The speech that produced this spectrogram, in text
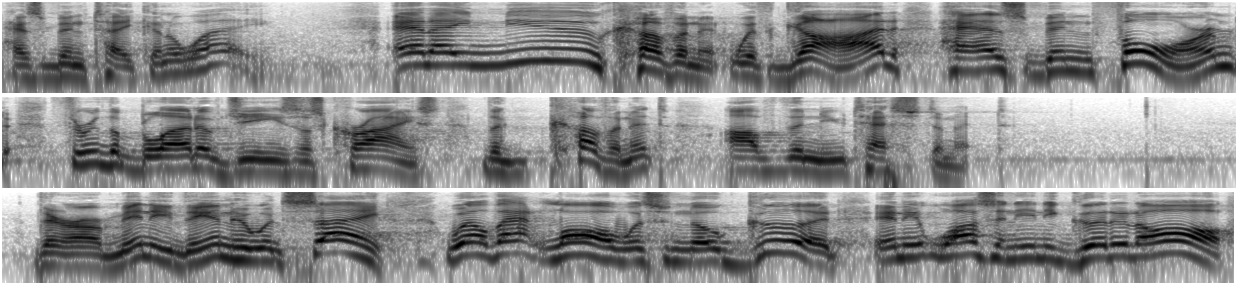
has been taken away. And a new covenant with God has been formed through the blood of Jesus Christ, the covenant of the New Testament. There are many then who would say, well, that law was no good and it wasn't any good at all,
